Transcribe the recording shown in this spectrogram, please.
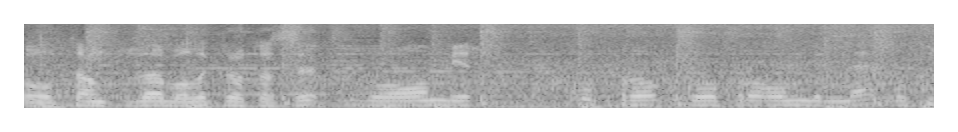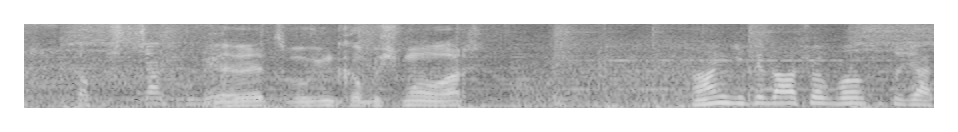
Oltam Tuza balık rotası. Go 11 GoPro, GoPro 11 ile 9 kapışacak bugün. Evet bugün kapışma var. Hangisi daha çok balık tutacak?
